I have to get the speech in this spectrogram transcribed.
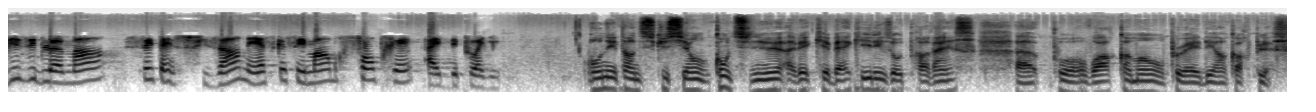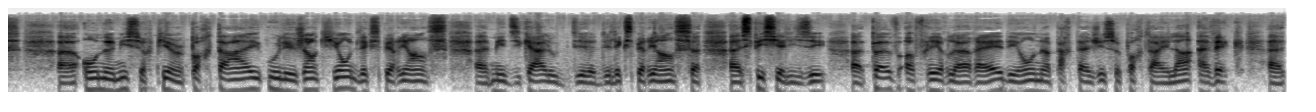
Visiblement, c'est insuffisant, mais est-ce que ces membres sont prêts à être déployés? On est en discussion continue avec Québec et les autres provinces euh, pour voir comment on peut aider encore plus. Euh, on a mis sur pied un portail où les gens qui ont de l'expérience euh, médicale ou de, de l'expérience euh, spécialisée euh, peuvent offrir leur aide et on a partagé ce portail-là avec euh,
